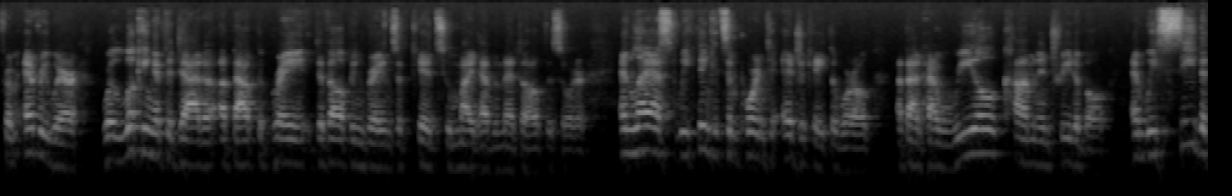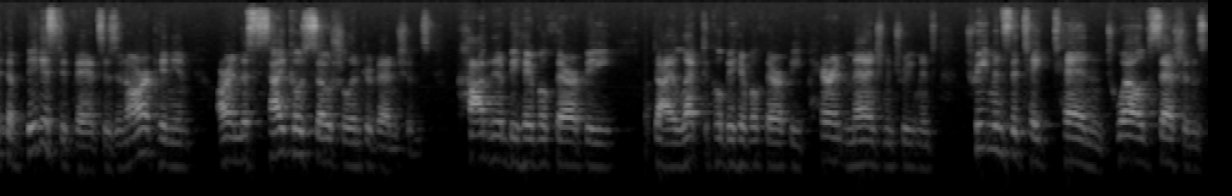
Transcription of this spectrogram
from everywhere were looking at the data about the brain, developing brains of kids who might have a mental health disorder. And last, we think it's important to educate the world about how real, common, and treatable. And we see that the biggest advances, in our opinion, are in the psychosocial interventions cognitive behavioral therapy, dialectical behavioral therapy, parent management treatments, treatments that take 10, 12 sessions,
